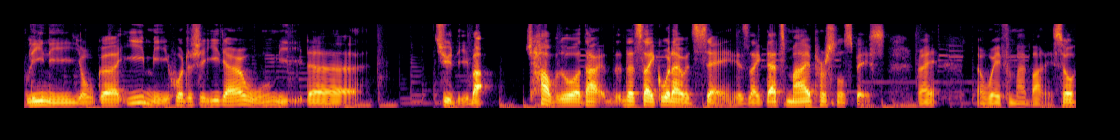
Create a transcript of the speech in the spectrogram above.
离你有个一米或者是一点五米的距离吧。 差不多 that that's like what I would say is like that's my personal space, right? Away from my body. So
